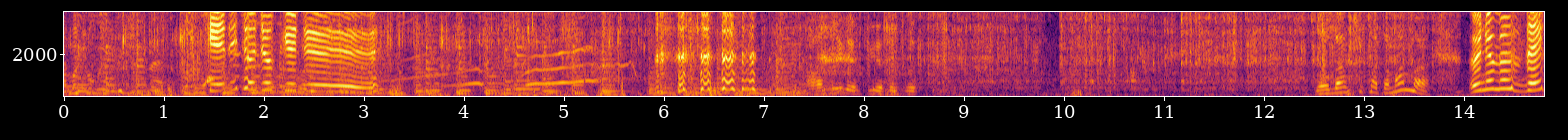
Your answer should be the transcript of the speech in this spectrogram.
Ama çok hızlı gitme. Kedi çocuk gücü. Ağzıyla yapıyor hızlı. Yoldan çıkma tamam mı? Önümüzde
